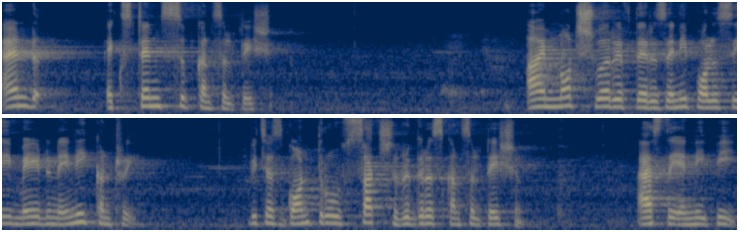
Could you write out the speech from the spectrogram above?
and extensive consultation. I'm not sure if there is any policy made in any country which has gone through such rigorous consultation as the NEP.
